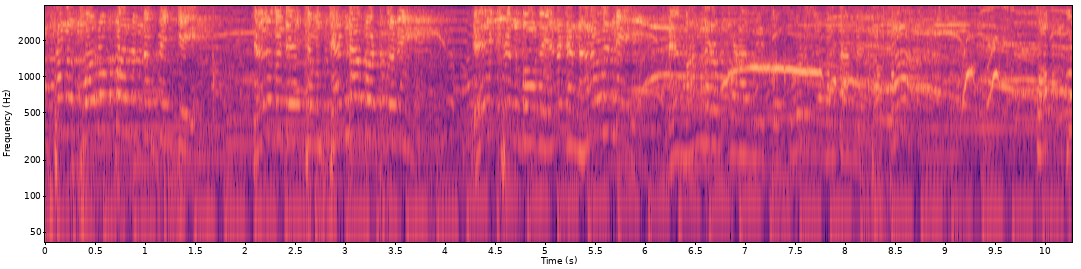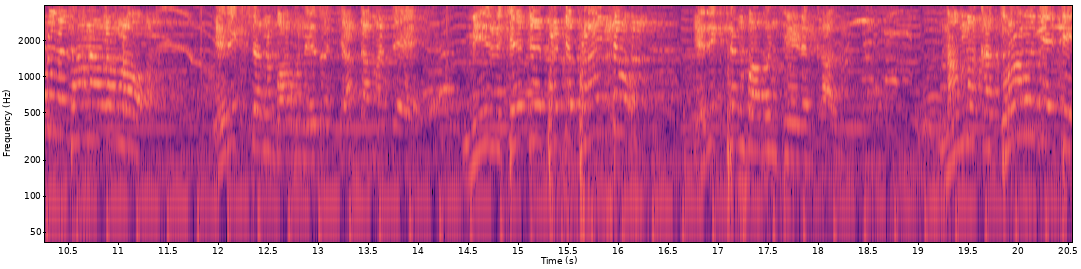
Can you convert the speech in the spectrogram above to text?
అసలు స్వరూపాలు చూపించి తెలుగుదేశం జెండా పట్టుకుని ఎరిక్సన్ ఎరిక్సన్ బాబుని ఏదో చేద్దామంటే మీరు చేసే ప్రతి ప్రయత్నం ఎరిక్సన్ బాబుని చేయడం కాదు. నమ్మక ద్రోహం చేసి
